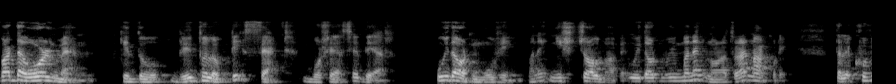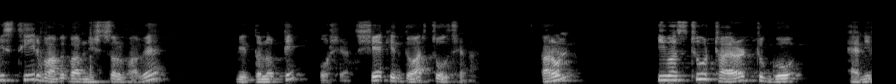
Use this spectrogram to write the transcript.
বাট দ্য ওল্ড ম্যান কিন্তু বৃদ্ধ লোকটি স্যাট বসে আছে দেয়ার উইদাউট মুভিং মানে নিশ্চল ভাবে উইদাউট মুভিং মানে নড়াচড়া না করে। তাহলে খুবই স্থির ভাবে বা নিশ্চল ভাবে বৃদ্ধ লোকটি বসে আছে। সে কিন্তু আর চলছে না। কারণ he was too tired to go any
